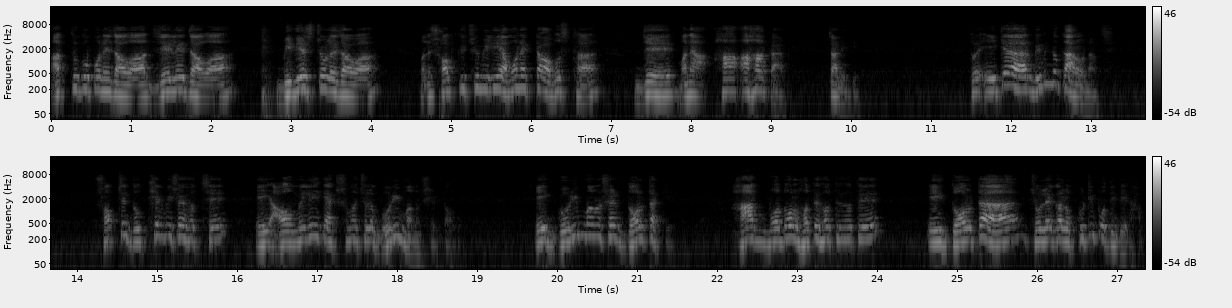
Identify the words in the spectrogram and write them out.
আত্মগোপনে যাওয়া, জেলে যাওয়া, বিদেশ চলে যাওয়া মানে সব কিছু মিলিয়ে এমন একটা অবস্থা যে মানে হা আহাকার চারিদিকে। তো এইটার বিভিন্ন কারণ আছে। সবচেয়ে দুঃখের বিষয় হচ্ছে, এই আওয়ামী লীগ একসময় ছিল গরিব মানুষের দল। এই গরিব মানুষের দলটাকে হাত বদল হতে হতে হতে এই দলটা চলে গেল কুটিপতিদের হাতে।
